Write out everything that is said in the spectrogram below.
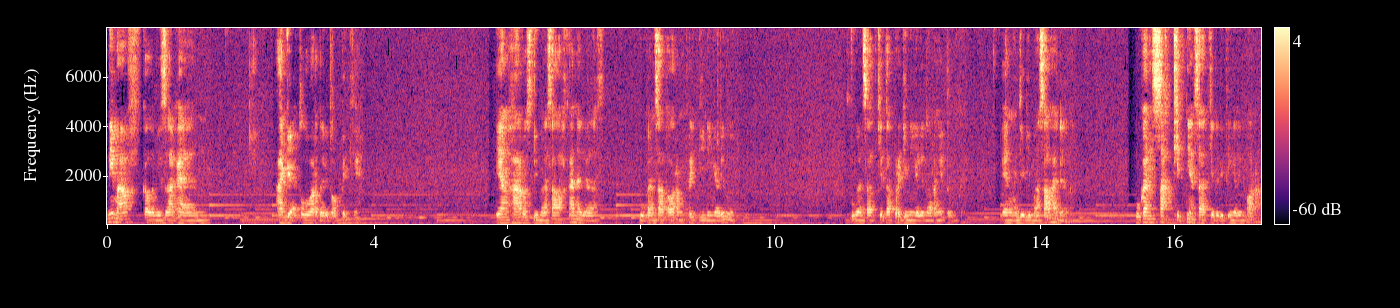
ini maaf kalau misalkan agak keluar dari topik ya. Yang harus dimasalahkan adalah bukan saat orang pergi ninggalin lo. Bukan saat kita pergi ninggalin orang itu bukan. Yang menjadi masalah adalah bukan sakitnya saat kita ditinggalin orang.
